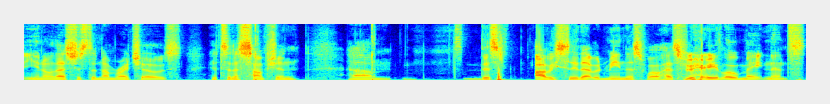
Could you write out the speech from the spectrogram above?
you know that's just a number I chose. It's an assumption. Um, this obviously that would mean this well has very low maintenance,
